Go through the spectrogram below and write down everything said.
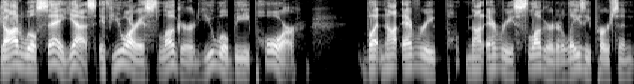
God will say, yes, if you are a sluggard, you will be poor, but not every not every sluggard or lazy person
